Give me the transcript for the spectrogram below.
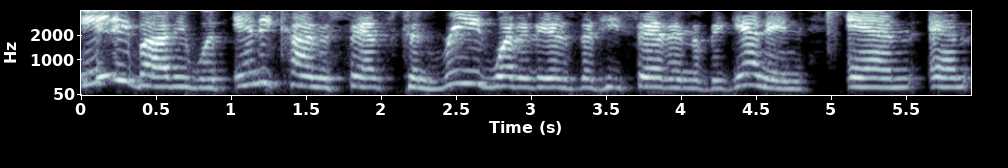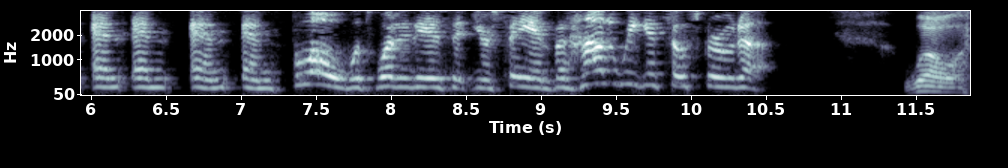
Anybody with any kind of sense can read what it is that he said in the beginning and and and and and and flow with what it is that you're saying. But how do we get so screwed up? Well,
